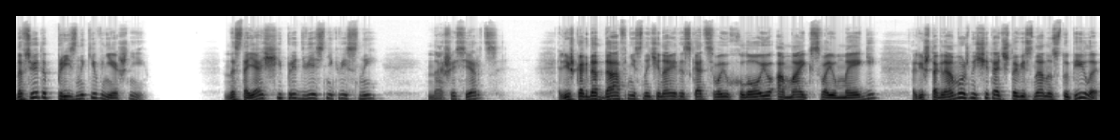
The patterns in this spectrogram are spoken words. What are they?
Но все это признаки внешние. Настоящий предвестник весны — наше сердце. Лишь когда Дафнис начинает искать свою Хлою, а Майк свою Мэгги — Лишь тогда можно считать, что весна наступила,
